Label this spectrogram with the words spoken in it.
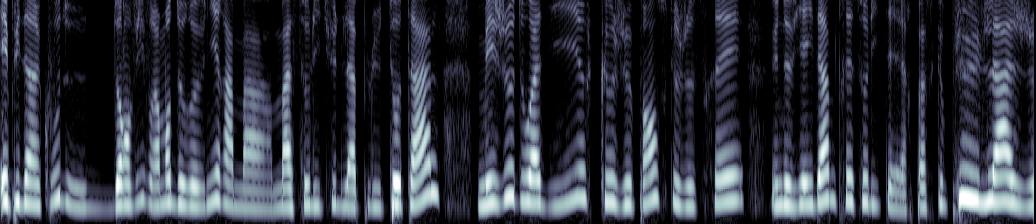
et puis d'un coup d'envie vraiment de revenir à ma, ma, solitude la plus totale. Mais je dois dire que je pense que je serai une vieille dame très solitaire, parce que plus l'âge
